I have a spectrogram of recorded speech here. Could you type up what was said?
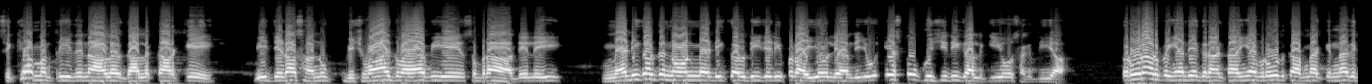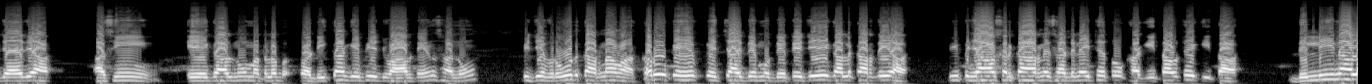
ਸਿੱਖਿਆ ਮੰਤਰੀ ਦੇ ਨਾਲ ਗੱਲ ਕਰਕੇ ਵੀ ਜਿਹੜਾ ਸਾਨੂੰ ਵਿਸ਼ਵਾਸ ਦਵਾਇਆ ਵੀ ਇਹ ਸਭਰਾ ਦੇ ਲਈ ਮੈਡੀਕਲ ਤੇ ਨਾਨ ਮੈਡੀਕਲ ਦੀ ਜਿਹੜੀ ਪੜ੍ਹਾਈ ਉਹ ਲਿਆਂਦੀ ਜੋ ਇਸ ਤੋਂ ਖੁਸ਼ੀ ਦੀ ਗੱਲ ਕੀ ਹੋ ਸਕਦੀ ਆ? ਕਰੋੜਾਂ ਰੁਪਈਆਂ ਦੀਆਂ ਗ੍ਰਾਂਟਾਂ ਆਈਆਂ, ਵਿਰੋਧ ਕਰਨਾ ਕਿੰਨਾ ਕੁ ਜਾਇਜ਼ ਆ? ਅਸੀਂ ਇਹ ਗੱਲ ਨੂੰ ਮਤਲਬ ਉਡੀਕਾਂਗੇ ਵੀ ਇਹ ਜਵਾਬ ਦੇਣ ਸਾਨੂੰ ਵੀ ਜੇ ਵਿਰੋਧ ਕਰਨਾ ਵਾ, ਕਰੋ ਕਿਸੇ ਕਿਸੇ ਚੱਜ ਦੇ ਮੁੱਦੇ ਤੇ, ਜੇ ਇਹ ਗੱਲ ਕਰਦੇ ਆ ਵੀ ਪੰਜਾਬ ਸਰਕਾਰ ਨੇ ਸਾਡੇ ਨਾਲ ਇੱਥੇ ਧੋਖਾ ਕੀਤਾ, ਉੱਥੇ ਕੀਤਾ। ਦਿੱਲੀ ਨਾਲ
